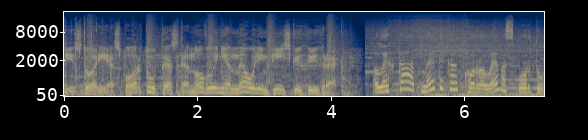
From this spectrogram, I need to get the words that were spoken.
Історія спорту та становлення на Олімпійських іграх. Легка атлетика королева спорту.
